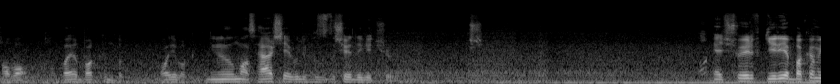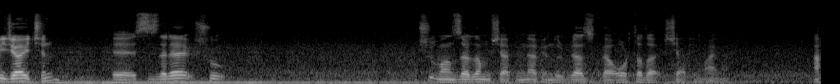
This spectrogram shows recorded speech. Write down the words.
hava havaya bakın bak havaya bakın inanılmaz her şey böyle hızlı şeyde geçiyor. Evet şu herif geriye bakamayacağı için e, sizlere şu şu manzaradan mı şey yapayım ne yapayım dur birazcık daha ortada şey yapayım aynen. Hah.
